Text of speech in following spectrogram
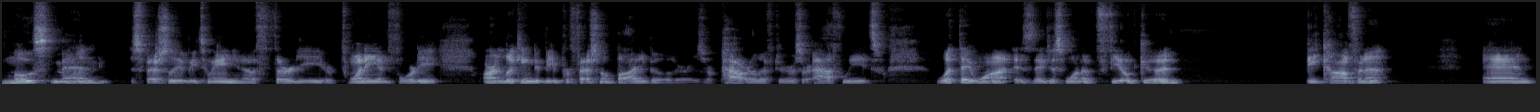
most men, especially between, you know, 30 or 20 and 40, aren't looking to be professional bodybuilders or power lifters or athletes what they want is they just want to feel good, be confident, and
